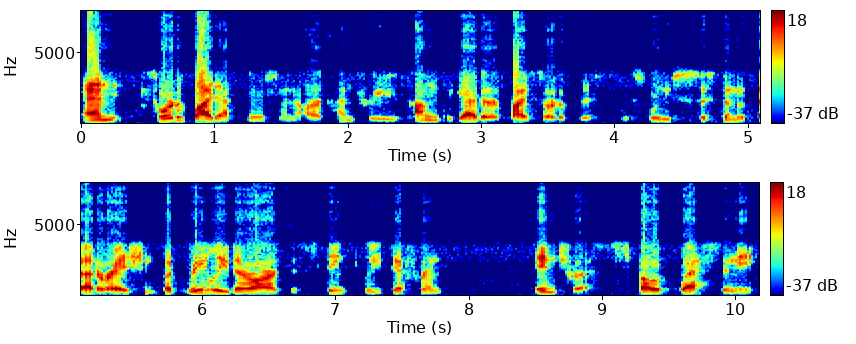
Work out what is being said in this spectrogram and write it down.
And sort of by definition, our countries hung together by sort of this, this loose system of federation. But really, there are distinctly different interests, both west and east.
